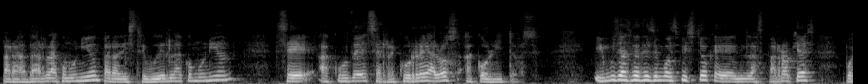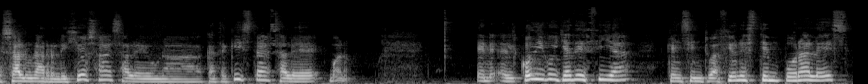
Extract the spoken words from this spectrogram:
para dar la comunión, para distribuir la comunión, se acude, se recurre a los acólitos. Y muchas veces hemos visto que en las parroquias pues sale una religiosa, sale una catequista, sale, bueno, en el código ya decía que en situaciones temporales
